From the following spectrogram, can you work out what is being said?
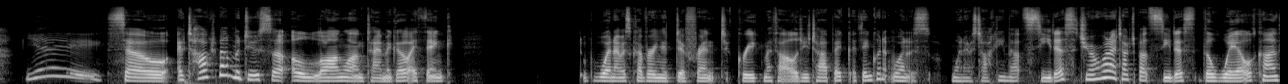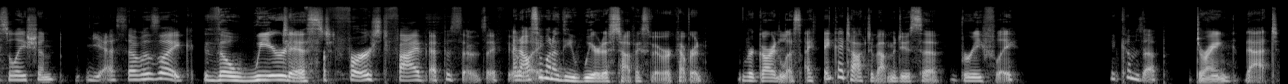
Yay! So I've talked about Medusa a long, long time ago. I think when I was covering a different Greek mythology topic. I think when it was when I was talking about Cetus. Do you remember when I talked about Cetus, the whale constellation? Yes, that was like The weirdest, first five episodes. I feel and also like. one of the weirdest topics I've ever covered. Regardless, I think I talked about Medusa briefly it comes up. during that,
